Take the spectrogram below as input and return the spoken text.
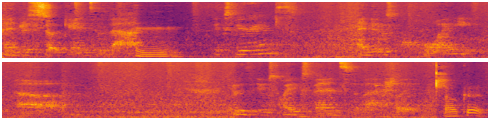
and just soak into that mm. experience. And it was quite, um, it was it was quite expansive actually. Oh, good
